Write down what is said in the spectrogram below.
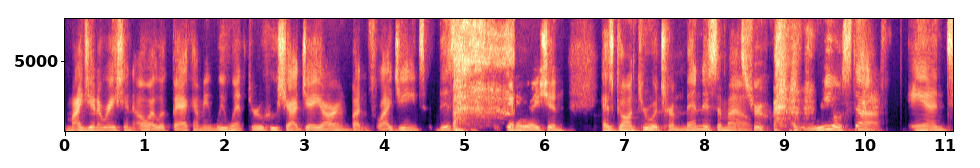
my generation, oh, I look back. I mean, we went through Who Shot JR and Button Fly Jeans. This generation has gone through a tremendous amount of real stuff. And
